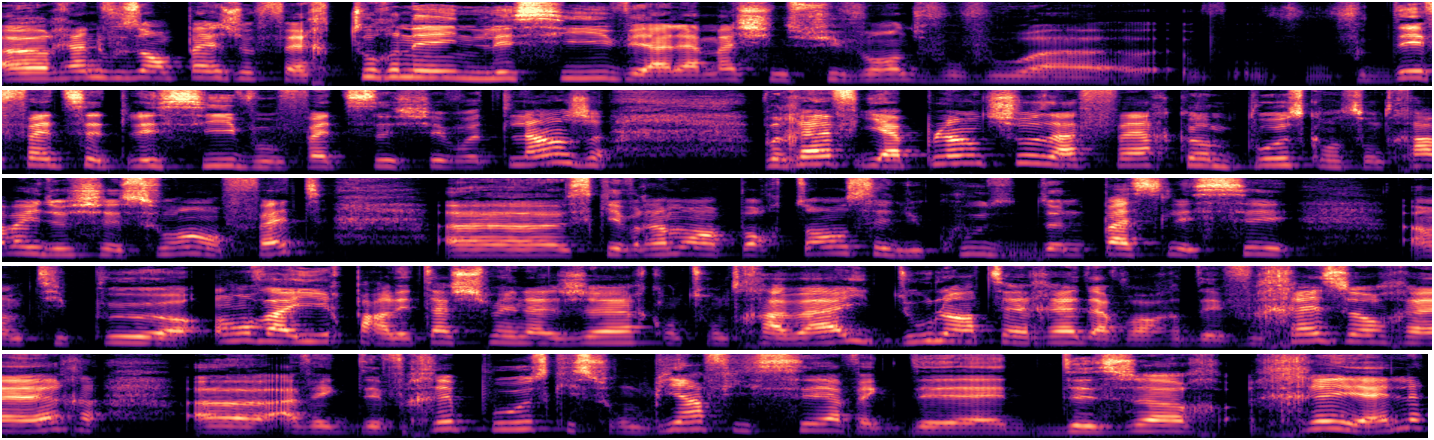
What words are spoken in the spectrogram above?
Euh, rien ne vous empêche de faire tourner une lessive et à la machine suivante, vous vous, euh, vous, vous défaites cette lessive, vous faites sécher votre linge. Bref, il y a plein de choses à faire comme pause quand on travaille de chez soi, en fait. Euh, ce qui est vraiment important, c'est du coup de ne pas se laisser un petit peu euh, envahir par les tâches ménagères quand on travaille, d'où l'intérêt d'avoir des vrais horaires, euh, avec des vraies pauses qui sont bien fixées, avec des, des heures réelles.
